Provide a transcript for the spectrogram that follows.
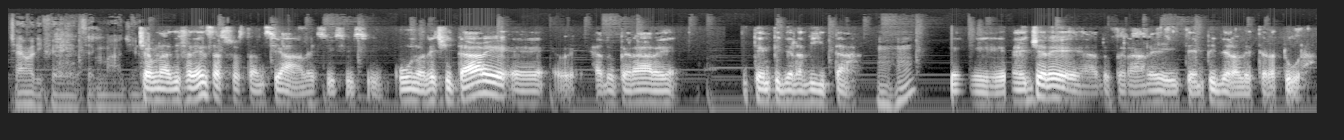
c'è una differenza, immagino. C'è una differenza sostanziale, sì, sì, sì. Uno, recitare è adoperare i tempi della vita Mhm. e leggere è adoperare i tempi della letteratura.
